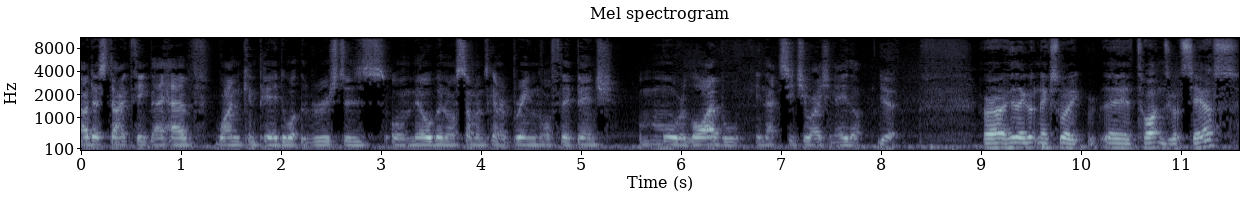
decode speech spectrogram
I just don't think they have one compared to what the Roosters or Melbourne or someone's going to bring off their bench more reliable in that situation either. Yeah. All right, who they got next week? The Titans got South,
